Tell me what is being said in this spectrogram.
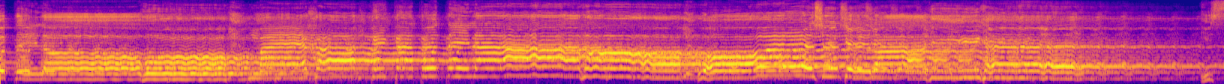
पुतला हूँ। मैं का पुतला हूँ। वो अर्श है। इस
